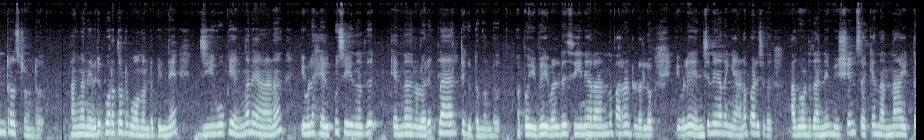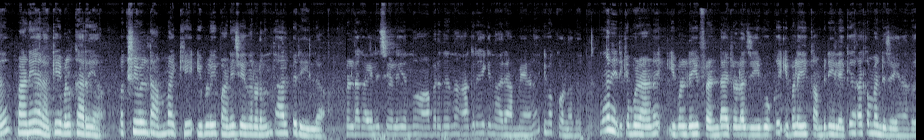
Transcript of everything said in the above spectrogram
ഇൻട്രസ്റ്റ് ഉണ്ട്. അങ്ങനെ ഇവർ പുറത്തോട്ട് പോകുന്നുണ്ട്. പിന്നെ ജീവൂക്ക് എങ്ങനെയാണ് ഇവളെ ഹെൽപ്പ് ചെയ്യുന്നത് എന്നതിനുള്ളൊരു ക്ലാരിറ്റി കിട്ടുന്നുണ്ട്. അപ്പോൾ ഇവ ഇവളുടെ സീനിയർ ആണെന്ന് പറഞ്ഞിട്ടുണ്ടല്ലോ. ഇവൾ എൻജിനീയറിംഗ് ആണ് പഠിച്ചത്. അതുകൊണ്ട് തന്നെ മെഷീൻസ് ഒക്കെ നന്നായിട്ട് പണിയാനൊക്കെ ഇവൾക്കറിയാം. പക്ഷെ ഇവളുടെ അമ്മയ്ക്ക് ഇവൾ ഈ പണി ചെയ്യുന്നതിനോടൊന്നും താല്പര്യമില്ല. ഇവളുടെ കയ്യിൽ ചെളിയൊന്നും ആവരുതെന്ന് ആഗ്രഹിക്കുന്ന ഒരമ്മയാണ് ഇവക്കുള്ളത്. അങ്ങനെ ഇരിക്കുമ്പോഴാണ് ഇവളുടെ ഈ ഫ്രണ്ടായിട്ടുള്ള ജീവൂക്ക് ഇവളെ ഈ കമ്പനിയിലേക്ക് റെക്കമെൻഡ് ചെയ്യുന്നത്.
